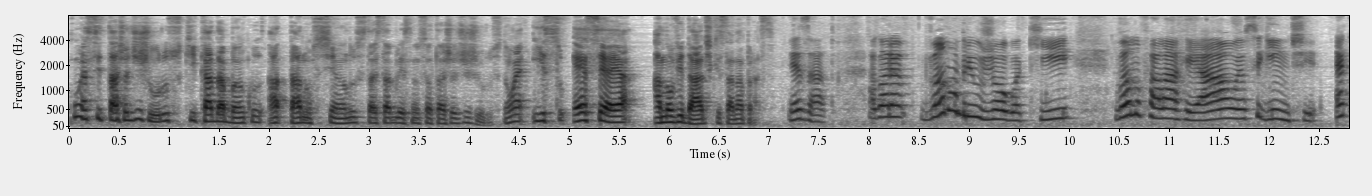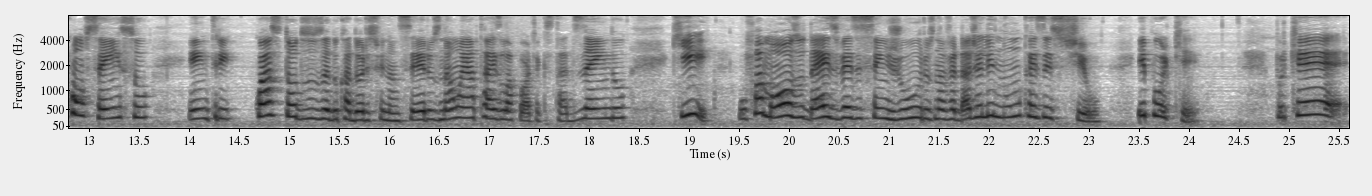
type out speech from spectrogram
com essa taxa de juros que cada banco está anunciando, está estabelecendo sua taxa de juros. Então é isso, essa é a, novidade que está na praça. Exato. Agora, vamos abrir o jogo aqui, vamos falar real. É o seguinte: é consenso entre quase todos os educadores financeiros, não é a Thais Laporta que está dizendo, que o famoso 10 vezes sem juros, na verdade, ele nunca existiu. E por quê? Porque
